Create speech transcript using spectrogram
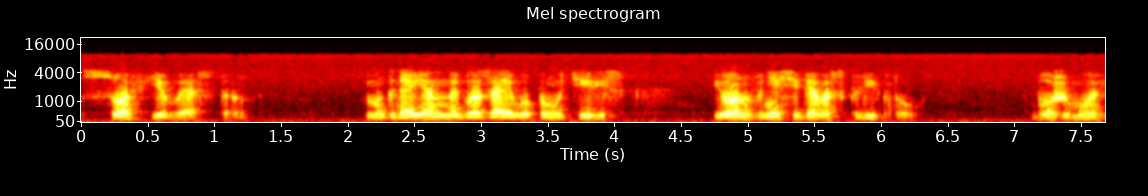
«Софья Вестерн». Мгновенно глаза его помутились, и он вне себя воскликнул. «Боже мой,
